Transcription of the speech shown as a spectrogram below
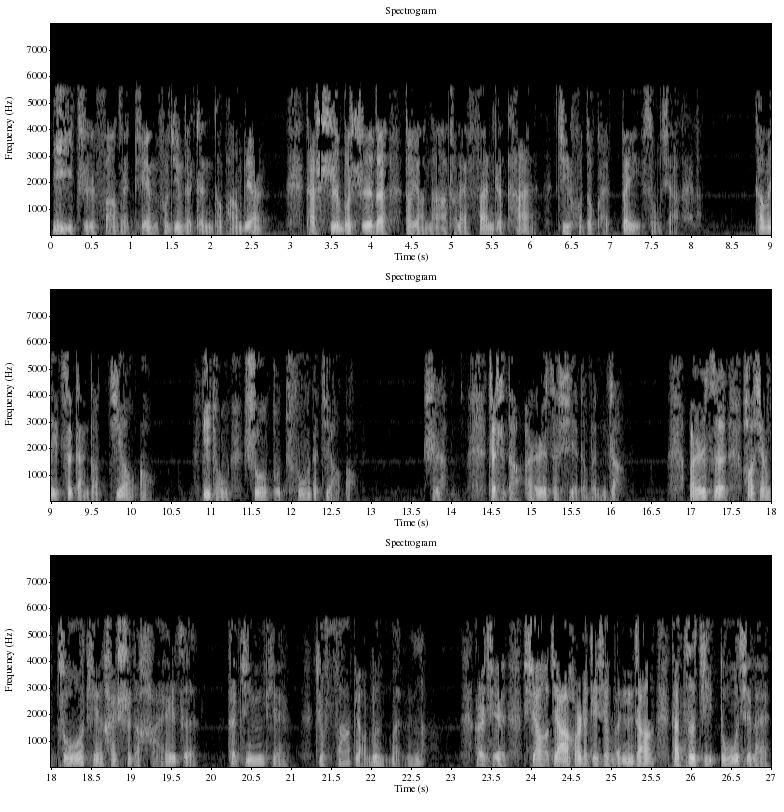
一直放在田福军的枕头旁边。他时不时的都要拿出来翻着看，几乎都快背诵下来了。他为此感到骄傲，一种说不出的骄傲。是啊，这是他儿子写的文章。儿子好像昨天还是个孩子，可今天就发表论文了，而且小家伙的这些文章，他自己读起来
